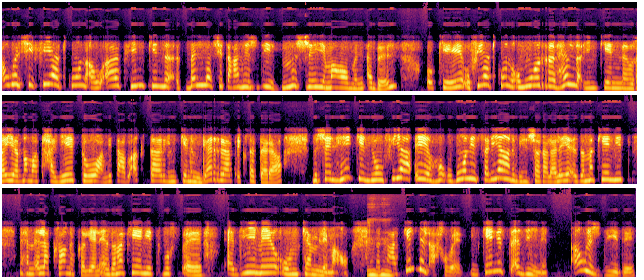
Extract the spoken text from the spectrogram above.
أول شيء فيها تكون أوقات يمكن بلشت عن جديد مش جاية معه من قبل okay؟ وفيها تكون أمور هلأ يمكن غير نمط حياته عم يتعب أكثر يمكن مقرب extra مشان هيك اليوم فيها إيه هون سريعا بينشغل عليها إذا ما كانت نحن بنقول لها chronical يعني إذا ما كانت آه، قديمة ومكملة معه. على كل الأحوال إن كانت قديمة أو جديدة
